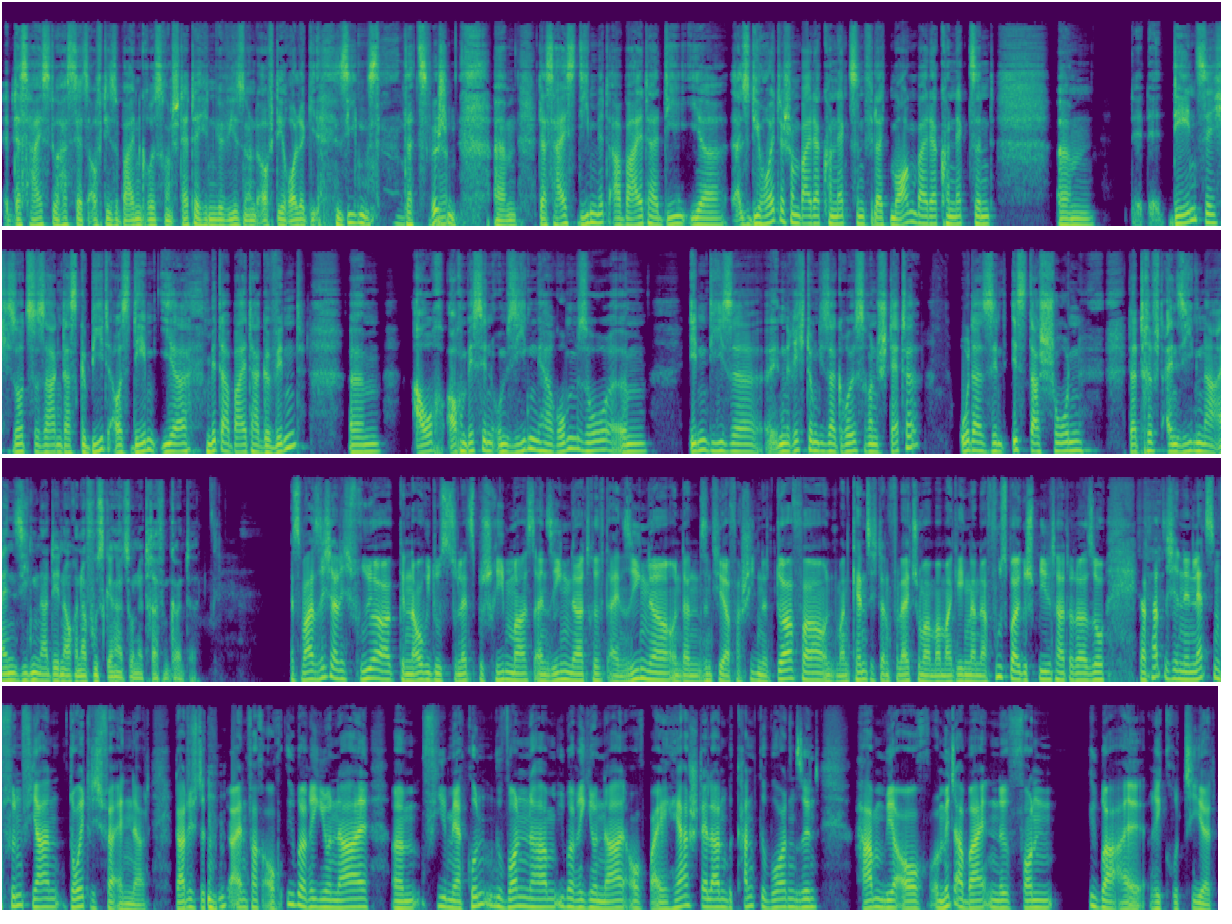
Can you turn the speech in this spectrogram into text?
Das heißt, du hast jetzt auf diese beiden größeren Städte hingewiesen und auf die Rolle Siegens dazwischen. Ja. Ähm, das heißt, die Mitarbeiter, die ihr, also die heute schon bei der Connect sind, vielleicht morgen bei der Connect sind, ähm, dehnt sich sozusagen das Gebiet, aus dem ihr Mitarbeiter gewinnt, ähm, auch, auch ein bisschen um Siegen herum so ähm, in diese, in Richtung dieser größeren Städte? Oder sind, ist das schon, da trifft ein Siegener einen Siegener, den er auch in der Fußgängerzone treffen könnte? Es war sicherlich früher, genau wie du es zuletzt beschrieben hast, ein Siegender trifft einen Siegender und dann sind hier ja verschiedene Dörfer und man kennt sich dann vielleicht schon mal, wenn man gegeneinander Fußball gespielt hat oder so. Das hat sich in den letzten fünf Jahren deutlich verändert. Dadurch, dass mhm. wir einfach auch überregional ähm, viel mehr Kunden gewonnen haben, überregional auch bei Herstellern bekannt geworden sind, haben wir auch Mitarbeitende von überall rekrutiert.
